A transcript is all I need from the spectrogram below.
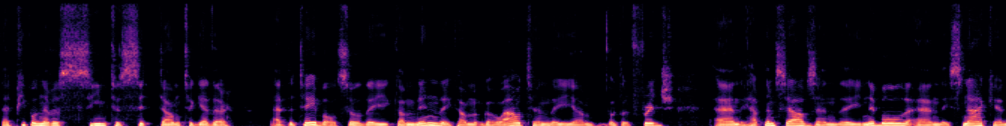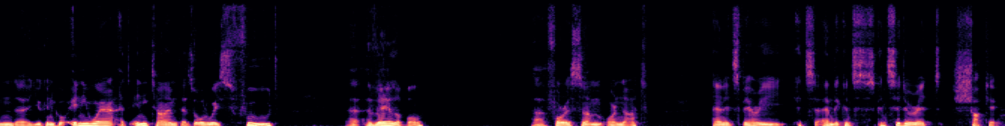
that people never seem to sit down together at the table. So they come in, they come go out, and they um, go to the fridge and they help themselves and they nibble and they snack and uh, you can go anywhere at any time. There's always food uh, available uh, for a sum or not. And it's very it's and they cons- consider it shocking.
